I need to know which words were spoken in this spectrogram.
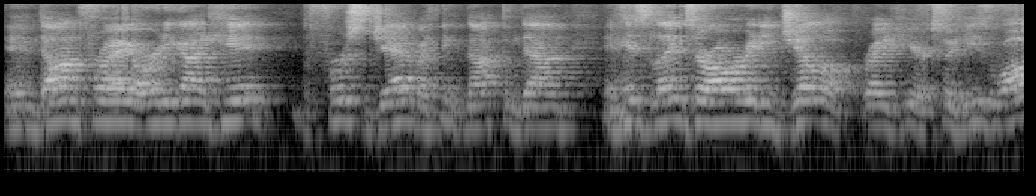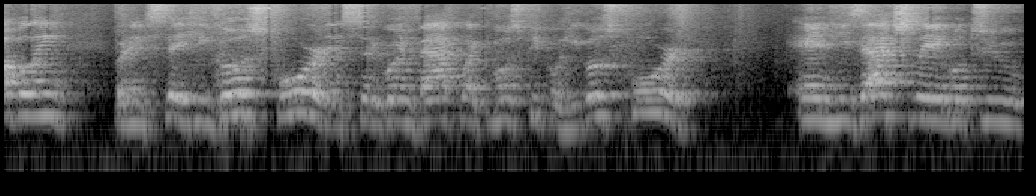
and Don Frye already got hit. The first jab I think knocked him down, and his legs are already jello right here. So he's wobbling, but instead he goes forward instead of going back like most people. He goes forward and he's actually able to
